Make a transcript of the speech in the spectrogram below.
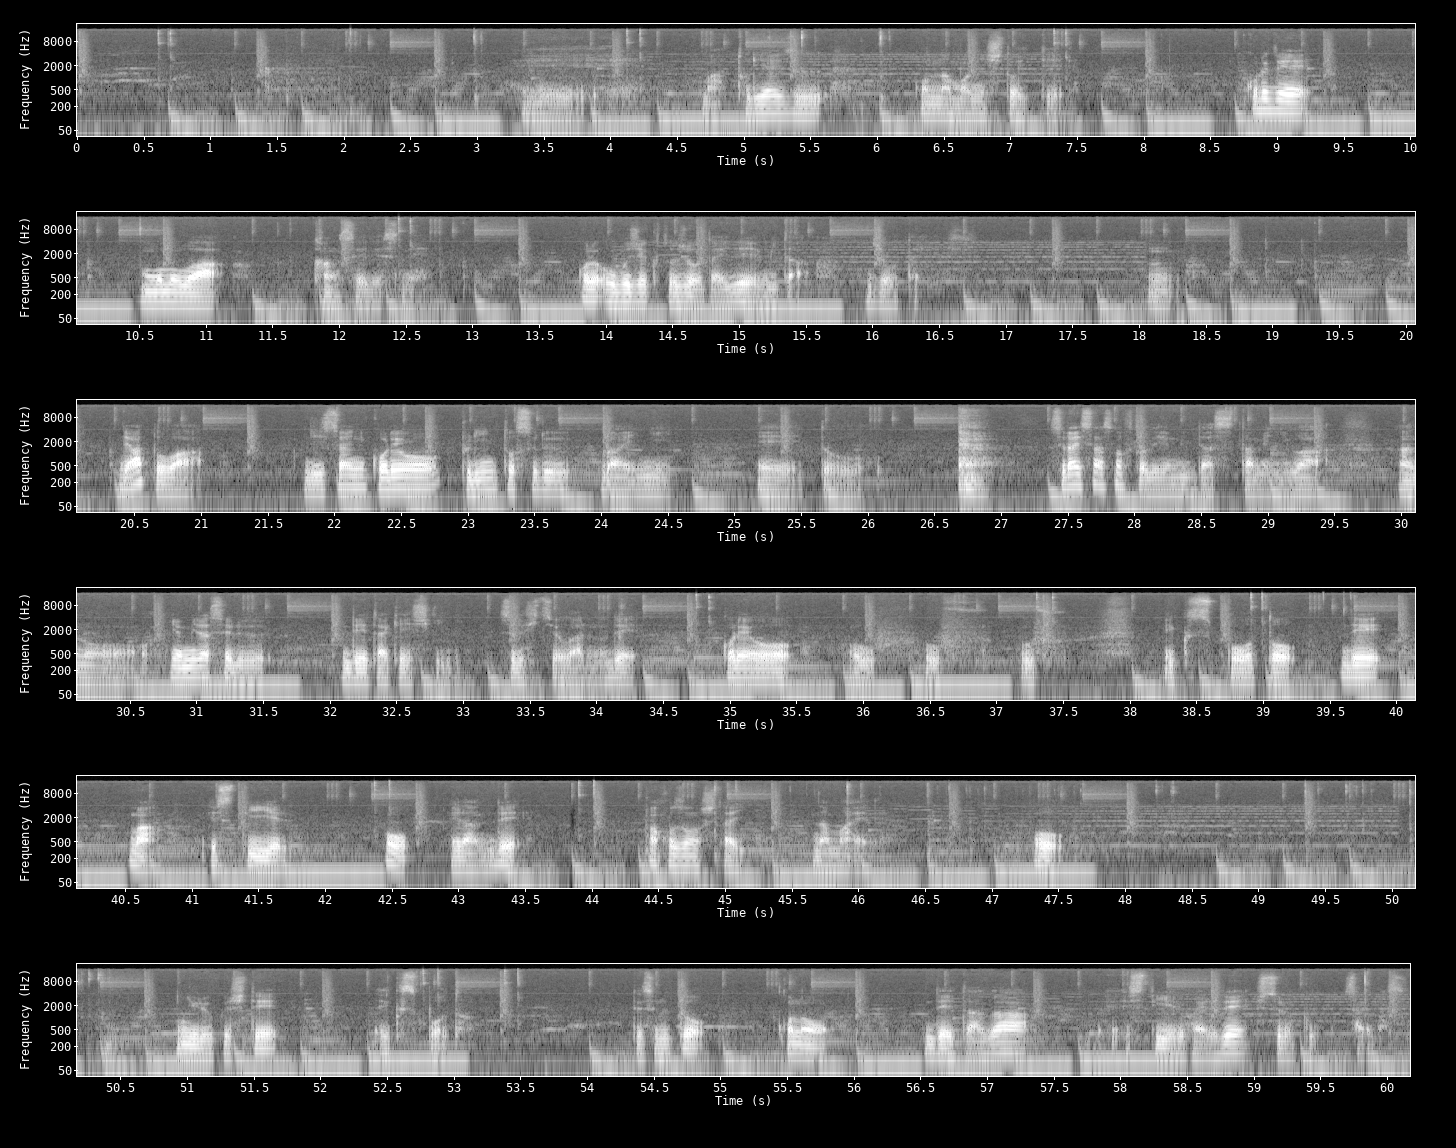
とりあえずこんなもんにしといてこれでものは完成ですね。これオブジェクト状態で見た状態です。うん。であとは実際にこれをプリントする場合にえっ、ー、とスライサーソフトで読み出すためにはあの読み出せるデータ形式にする必要があるのでこれをオフオフオフエクスポートでまあ STL を選んで、まあ、保存したい名前を入力してエクスポートってするとこのデータが STL ファイルで出力されます。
